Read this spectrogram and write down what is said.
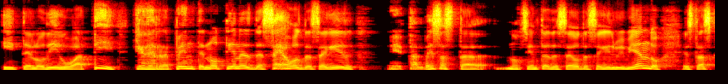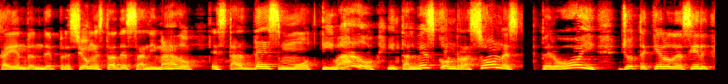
y te lo digo a ti, que de repente no tienes deseos de seguir, eh, tal vez hasta no sientes deseos de seguir viviendo, estás cayendo en depresión, estás desanimado, estás desmotivado y tal vez con razones. Pero hoy yo te quiero decir,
